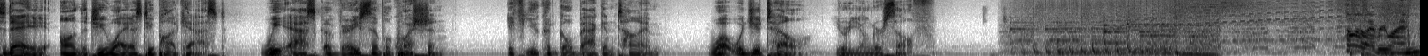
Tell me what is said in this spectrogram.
Today on the GYST podcast, we ask a very simple question. If you could go back in time, what would you tell your younger self? Hello, everyone.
